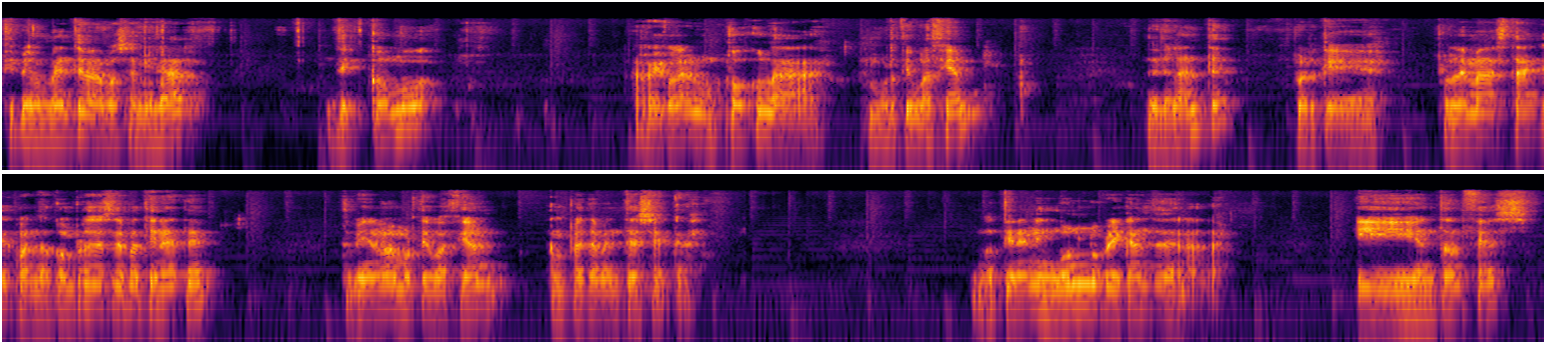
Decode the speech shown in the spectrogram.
Principalmente vamos a mirar de cómo arreglar un poco la amortiguación de delante, porque el problema está en que cuando compras este patinete te viene la amortiguación completamente seca no tiene ningún lubricante de nada. Y entonces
